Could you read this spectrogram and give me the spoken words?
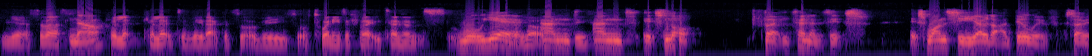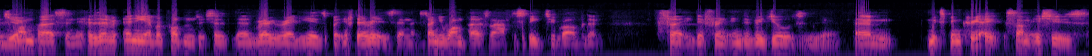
yeah so that's now. colle- collectively that could sort of be sort of 20 to 30 tenants Well, yeah, and and it's not thirty tenants. It's it's one CEO that I deal with, so it's Yeah. one person. If there's ever, any ever problems, which there there very rarely is, but if there is, then it's only one person I have to speak to rather than thirty different individuals, yeah um, which can create some issues.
